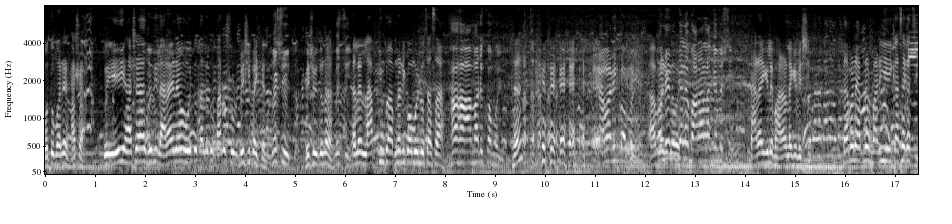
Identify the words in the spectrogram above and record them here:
গতবারের হাসা। তো এই হাসা যদি দাঁড়ায় নেওয়া হইতো তাহলে তো বারোশোর বেশি পাইতেন। বেশি হইতো। বেশি হইতো না? তাহলে লাভ কিন্তু আপনারই কম হইল চাচা। হ্যাঁ হ্যাঁ আমারই কম হইল। হ্যাঁ? আমারই কম হইল। হইল। গেলে ভাড়া লাগে বেশি। ধারায় গেলে ভাড়া লাগে বেশি। তার মানে আপনার বাড়ি এই কাছাকাছি?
